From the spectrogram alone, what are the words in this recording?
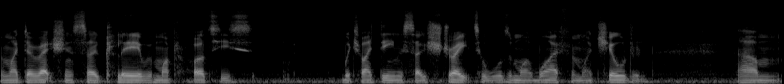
with my direction so clear, with my priorities, which I deem as so straight towards my wife and my children, um,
